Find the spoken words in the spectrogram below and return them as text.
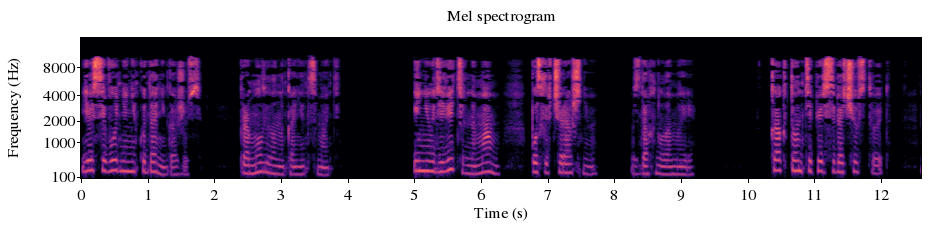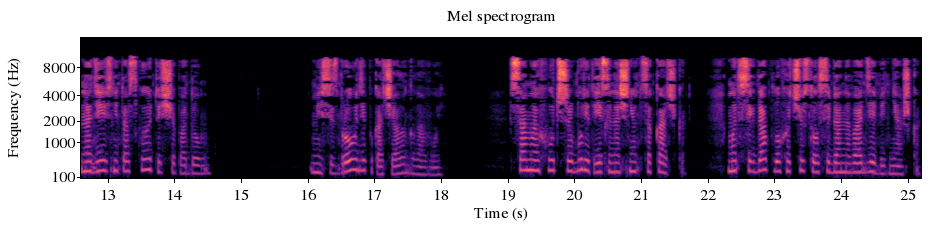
«Я сегодня никуда не гожусь», — промолвила наконец мать. «И неудивительно, мама, после вчерашнего», — вздохнула Мэри. «Как-то он теперь себя чувствует. Надеюсь, не тоскует еще по дому». Миссис Броуди покачала головой. «Самое худшее будет, если начнется качка. Мэтт всегда плохо чувствовал себя на воде, бедняжка.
